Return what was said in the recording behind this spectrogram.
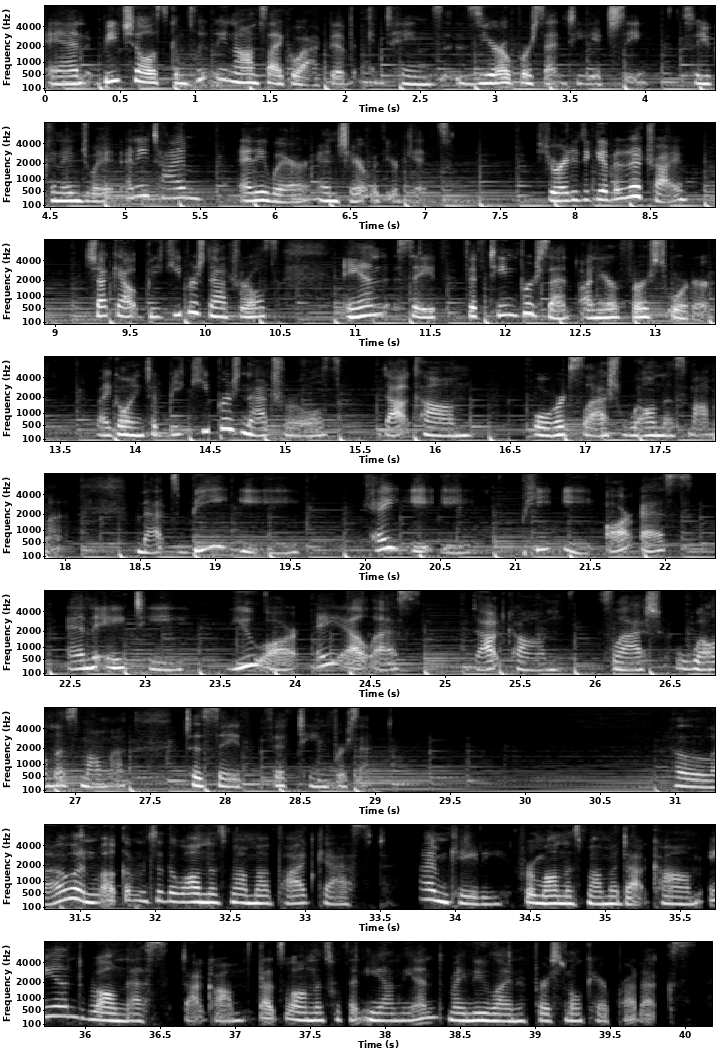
And Bee Chill is completely non psychoactive, contains 0% THC, so you can enjoy it anytime, anywhere, and share it with your kids. If you're ready to give it a try, Check out Beekeepers Naturals and save 15% on your first order by going to beekeepersnaturals.com forward slash wellness mama. That's B E E K E E P E R S N A T U R A L S dot com slash wellness mama to save 15%. Hello and welcome to the Wellness Mama podcast. I'm Katie from wellnessmama.com and wellnesse.com. That's wellness with an E on the end, my new line of personal care products.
